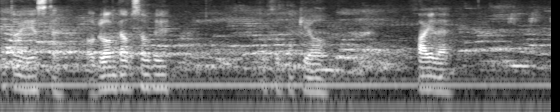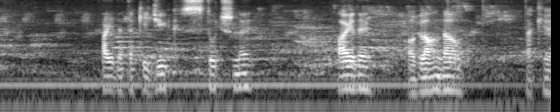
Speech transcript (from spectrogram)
Tutaj jestem. Oglądam sobie. To są takie o fajne. Fajny taki dzik sztuczny. Fajny. Oglądał takie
